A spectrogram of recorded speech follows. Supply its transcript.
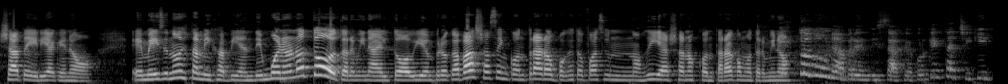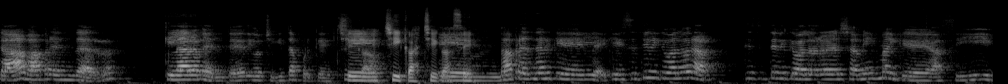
ya te diría que no. Eh, me dicen, ¿dónde está mi happy ending? Bueno, no todo termina del todo bien, pero capaz ya se encontraron, porque esto fue hace unos días, ya nos contará cómo terminó. Es todo un aprendizaje, porque esta chiquita va a aprender claramente, digo chiquita porque es Sí, chica. chicas, chicas, eh, sí. Va a aprender que, que se tiene que valorar, que se tiene que valorar ella misma y que así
